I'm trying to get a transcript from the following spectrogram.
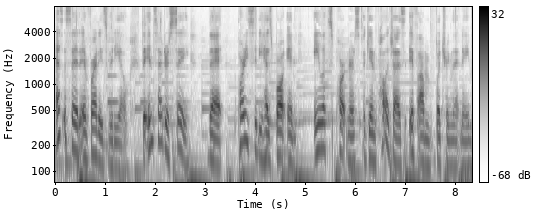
As I said in Friday's video, the insiders say that Party City has brought in AlixPartners, again, apologize if I'm butchering that name,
